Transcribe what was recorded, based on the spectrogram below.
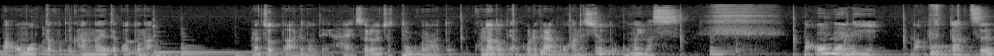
まあ、思ったこと考えたことがまあ、ちょっとあるので、はい、それをちょっとこの後この後ではこれからお話ししようと思います。まあ、主に、まあ、2つ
